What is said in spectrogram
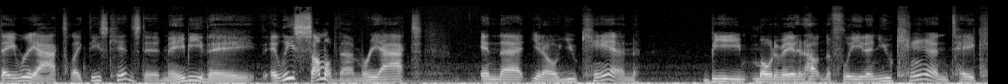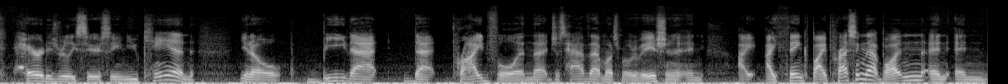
they react like these kids did. Maybe they, at least some of them, react in that, you know, you can be motivated out in the fleet and you can take heritage really seriously and you can, you know, be that that prideful and that just have that much motivation and I, I think by pressing that button and, and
